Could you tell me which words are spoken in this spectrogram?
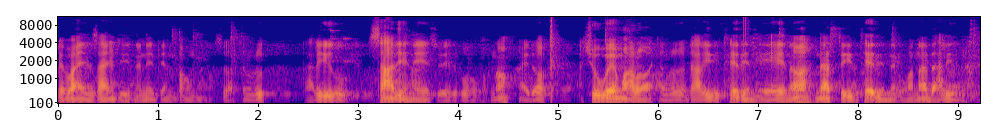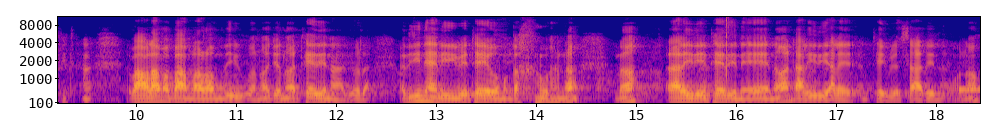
liver enzyme တွေနည်းနည်းပြန်ကောင်းတယ်ဆိုတော့ကျွန်တော်တို့ ဒါလေးကိုစားတင်တယ်ဆိုတဲ့သဘောပေါ့နော်အဲ့တော့အချိုဘဲမှာတော့ကျွန်တော်တို့ဒါလေးတွေထည့်တင်တယ်နော် nuts တွေထည့်တင်တယ်ပေါ့နော်ဒါလေးပြောတာပါလားမပါမလားတော့မသိဘူးပေါ့နော်ကျွန်တော်ထည့်တင်တာပြောတာအသီးနှံတွေပဲထည့်အောင်မကောင်းဘူးပေါ့နော်နော်အဲ့ဒါလေးတွေထည့်တင်တယ်နော်ဒါလေးတွေကလည်းထည့်ပြီးစားတင်တယ်ပေါ့နော်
